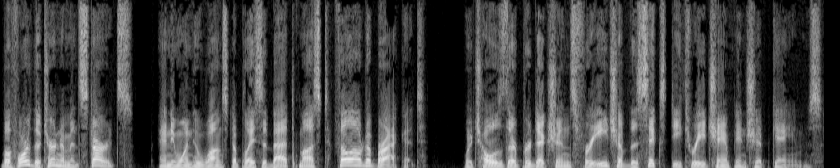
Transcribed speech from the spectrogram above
Before the tournament starts, anyone who wants to place a bet must fill out a bracket, which holds their predictions for each of the 63 championship games.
